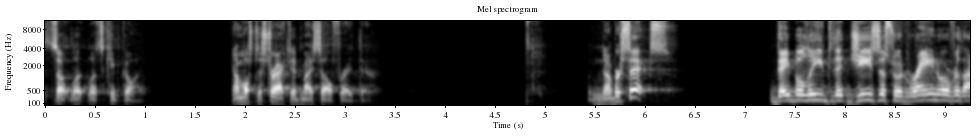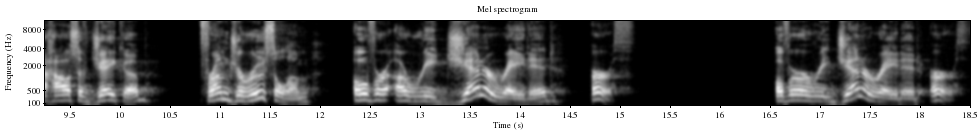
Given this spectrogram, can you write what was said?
So let, us keep going. I almost distracted myself right there. Number six, they believed that Jesus would reign over the house of Jacob from Jerusalem over a regenerated earth over a regenerated earth.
